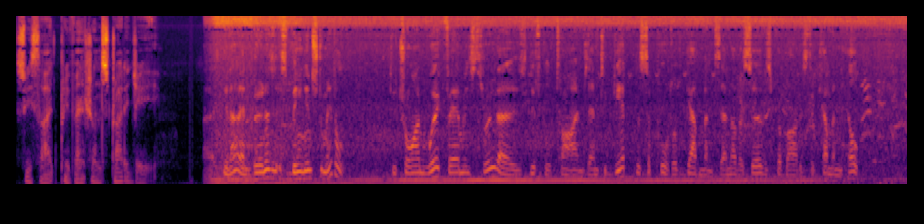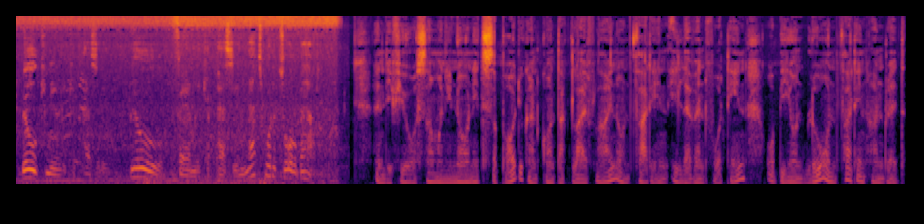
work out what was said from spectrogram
suicide prevention strategy. You know, and Bernard has been instrumental to try and work families through those difficult times and to get the support of governments and other service providers to come and help build community capacity, build family capacity, and that's what it's all about. And if you or someone you know needs support, you can contact Lifeline on 13 11 14 or Beyond Blue on 1300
